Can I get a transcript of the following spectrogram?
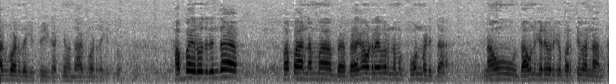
ಆಗಬಾರ್ದಾಗಿತ್ತು, ಈ ಘಟನೆ ಒಂದು ಆಗಬಾರ್ದಾಗಿತ್ತು. ಹಬ್ಬ ಇರೋದ್ರಿಂದ ಪಾಪ ನಮ್ಮ ಬೆಳಗಾವಿ ಡ್ರೈವರ್ ನಮಗೆ ಫೋನ್ ಮಾಡಿದ್ದ. ನಾವು ದಾವಣಗೆರೆವರೆಗೆ ಬರ್ತೀವನ್ನ ಅಂತ.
